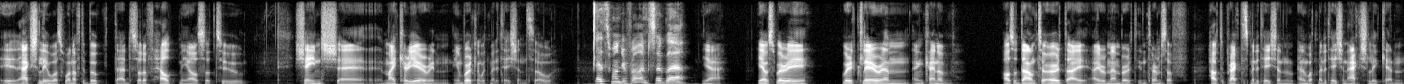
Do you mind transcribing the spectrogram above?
it actually was one of the book that sort of helped me also to change uh, my career in, in working with meditation. So That's wonderful. I'm so glad. yeah, yeah, it was very, very clear and, and kind of also down to earth. I, I remembered in terms of how to practice meditation and what meditation actually can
